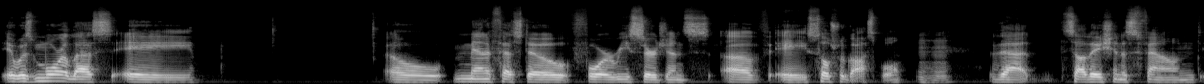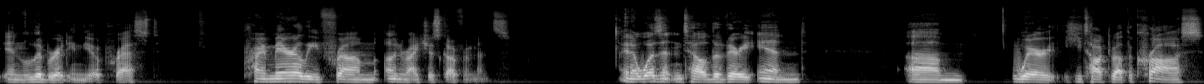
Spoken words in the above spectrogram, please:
it was more or less a oh, manifesto for resurgence of a social gospel hmm that salvation is found in liberating the oppressed, primarily from unrighteous governments. And it wasn't until the very end um, where he talked about the cross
